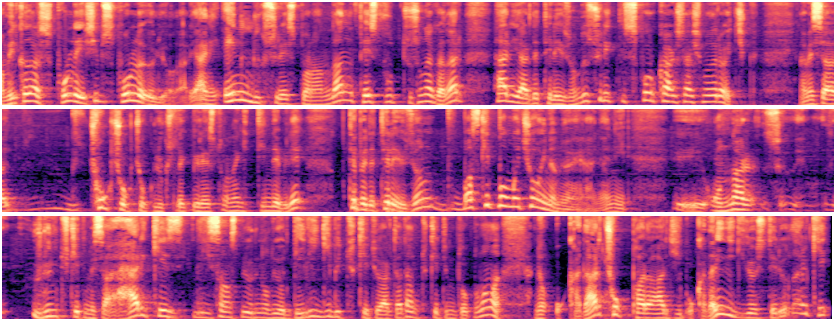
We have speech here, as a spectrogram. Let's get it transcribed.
Amerikalılar sporla yaşayıp sporla ölüyorlar. Yani en lüks restorandan fast foodçusuna kadar her yerde televizyonda sürekli spor karşılaşmaları açık. Yani mesela çok çok çok lüks bir restorana gittiğinde bile tepede televizyon basketbol maçı oynanıyor yani. Hani e, onlar ürün tüketimi mesela herkes lisanslı ürün oluyor. Deli gibi tüketiyorlar. Zaten tüketim toplum ama hani o kadar çok para harcayıp o kadar ilgi gösteriyorlar ki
